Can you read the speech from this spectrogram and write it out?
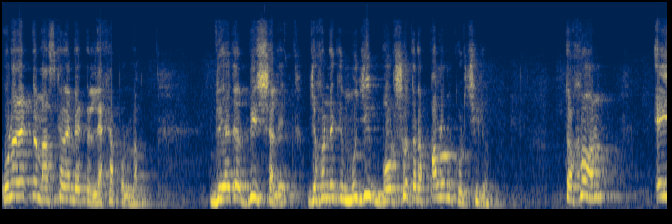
ওনার একটা মাঝখানে আমি একটা লেখা পড়লাম। দুই হাজার বিশ সালে যখন নাকি মুজিব বর্ষ তারা পালন করছিল, তখন এই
